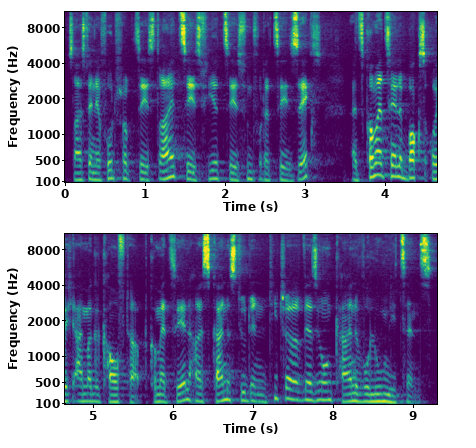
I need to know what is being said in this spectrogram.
Das heißt, wenn ihr Photoshop CS3, CS4, CS5 oder CS6 als kommerzielle Box euch einmal gekauft habt, kommerziell heißt keine Student-Teacher-Version, keine Volumenlizenz.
